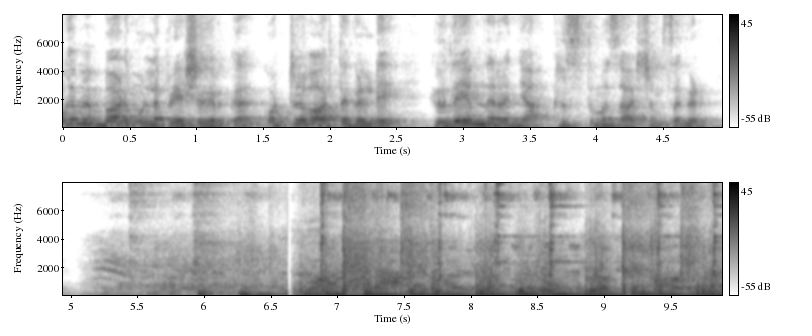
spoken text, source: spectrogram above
ലോകമെമ്പാടുമുള്ള പ്രേക്ഷകർക്ക് കൊട്ട വാർത്തകളുടെ ഹൃദയം നിറഞ്ഞ ക്രിസ്തുമസ് ആശംസകൾ. Thank ഈ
